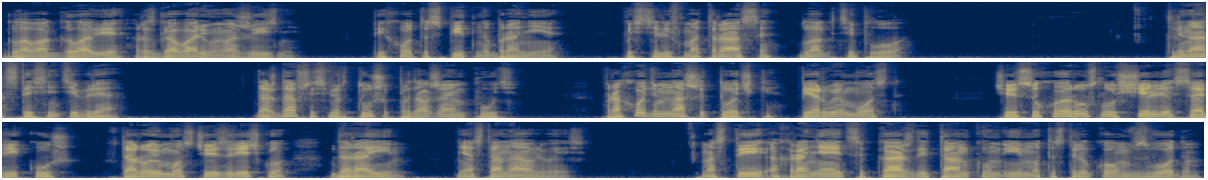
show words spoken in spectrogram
голова к голове, разговариваем о жизни. Пехота спит на броне, постелив матрасы, благо тепло. 13 сентября. Дождавшись вертушек, продолжаем путь. Проходим наши точки. Первый мост. Через сухое русло ущелья Сари-Куш. Второй мост через речку Дараим, не останавливаясь. Мосты охраняются каждый танковым и мотострелковым взводом.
